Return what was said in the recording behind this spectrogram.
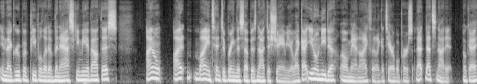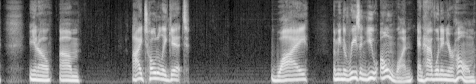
in that group of people that have been asking me about this, I don't. I my intent to bring this up is not to shame you. Like I, you don't need to. Oh man, I feel like a terrible person. That that's not it. Okay, you know, um, I totally get why. I mean, the reason you own one and have one in your home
